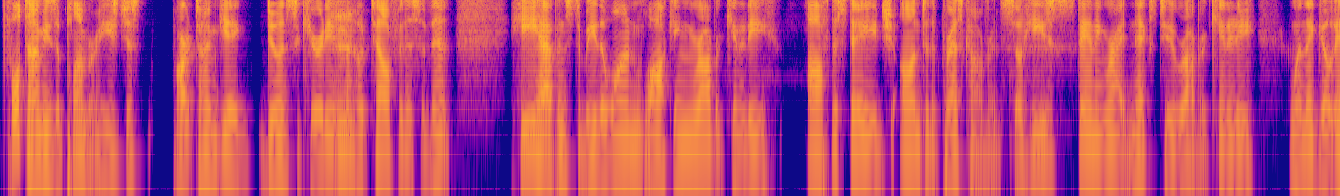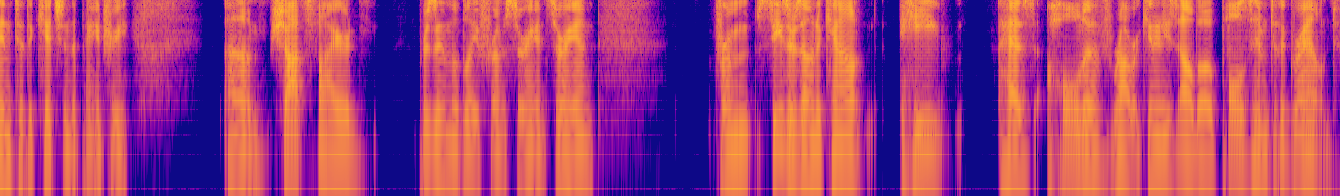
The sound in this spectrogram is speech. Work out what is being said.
full time he's a plumber. He's just part time gig doing security at the Mm. hotel for this event. He happens to be the one walking Robert Kennedy off the stage onto the press conference. So he's standing right next to Robert Kennedy when they go into the kitchen, the pantry. Um, shots fired, presumably from Sirhan. Sirhan, from Cesar's own account, he has a hold of Robert Kennedy's elbow, pulls him to the ground.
